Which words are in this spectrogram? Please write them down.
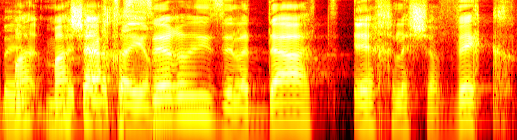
ב- מה, מה שהיה הצעיר? חסר לי זה לדעת איך לשווק,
